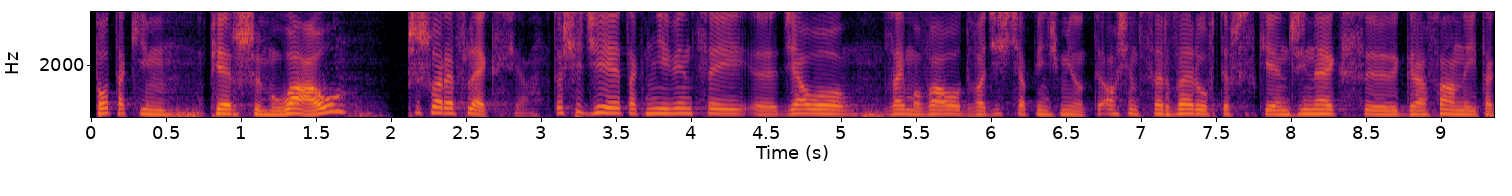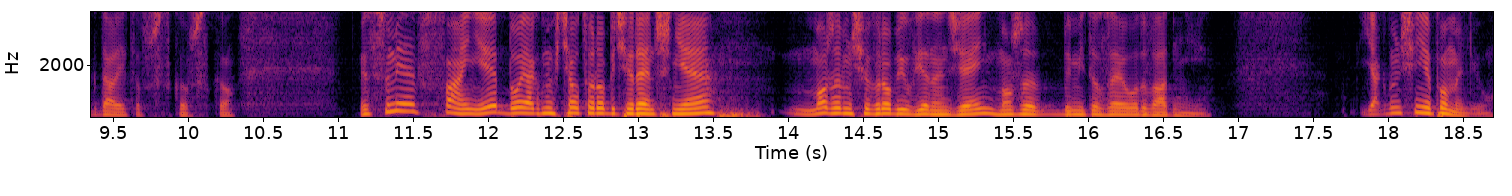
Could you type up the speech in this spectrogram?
po takim pierwszym wow przyszła refleksja. To się dzieje tak mniej więcej, y, działo, zajmowało 25 minut. Te 8 serwerów, te wszystkie Nginx, grafany i tak dalej, to wszystko, wszystko. Więc w sumie fajnie, bo jakbym chciał to robić ręcznie, może bym się wyrobił w jeden dzień, może by mi to zajęło dwa dni. Jakbym się nie pomylił.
